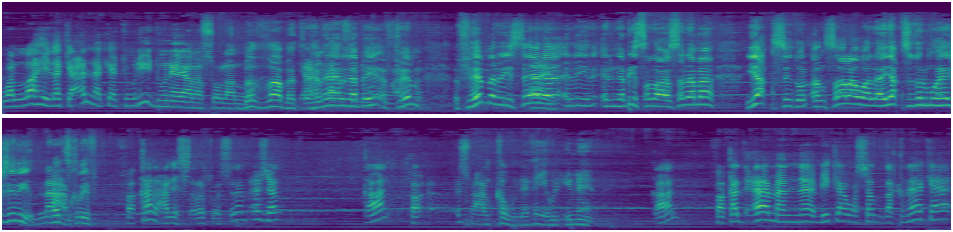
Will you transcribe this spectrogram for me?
والله لكأنك تريدنا يا رسول الله. بالضبط. يعني هنا النبي فهم فهم الرسالة أي. اللي النبي صلى الله عليه وسلم يقصد الأنصار ولا يقصد المهاجرين. نعم. فقال عليه الصلاة والسلام أجل. قال اسمع القول هذا والإيمان قال فقد آمنا بك وصدقناك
